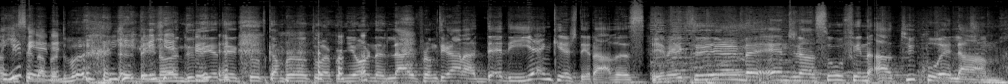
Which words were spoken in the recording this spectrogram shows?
biseda për të bërë. Dhe në orën 12 e këtu të kam prenotuar për një orë në live from Tirana. Daddy Yankee është i radhës. Jemi rikthyer me Enxhi Nasufin aty ku e lamë.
